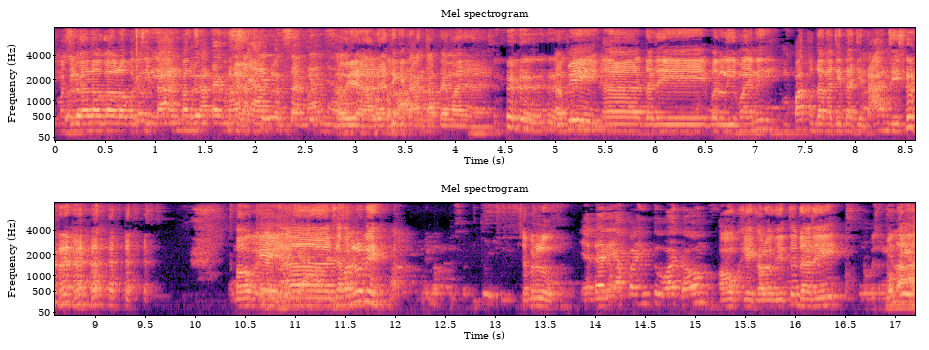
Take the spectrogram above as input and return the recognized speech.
masih galau-galau percintaan Belum bangsat. temanya, temanya. Oh iya, nanti kita angkat temanya. Tapi eh, dari berlima ini empat udah nggak cinta-cintaan sih. Oke, eh, siapa dulu nih? Siapa dulu? Ya dari yang paling tua dong. Oke, kalau gitu dari 2009. Bokir.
